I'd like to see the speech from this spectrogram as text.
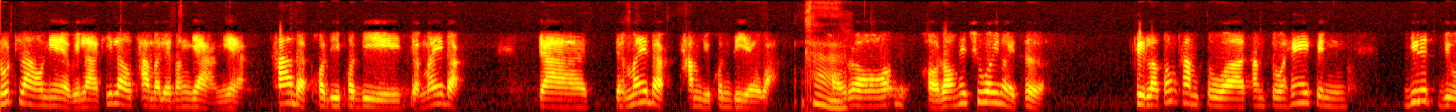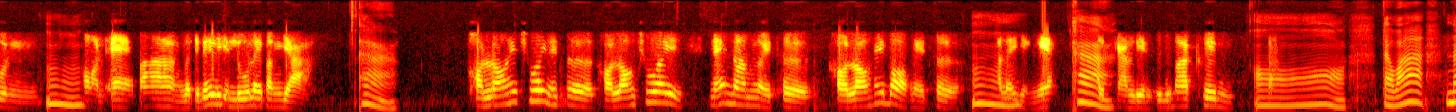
นุษย์เราเนี่ย เวลาที่เราทำอะไรบางอย่าง เนี่ย ถ้าแบบพอดีพอดีจะไม่แบบ จะจะไม่แบบทำอยู่คนเดียวอะค่ะขอร้อง ขอร้องให้ช่วยหน่อยเถอะ คือเราต้องทำตัวทำตัวให้เป็นยืดหยุ่น อืมอ่อนแอบ้าง เราจะได้เรียนรู้อะไรบางอย่างค่ะ ขอร้องให้ช่วยหน่อยเถอะขอร้องช่วยแนะนำหน่อยเถอะขอร้องให้บอกหน่อยเถอะมอะไรอย่างเงี้ยค่ะเกิดการเรียนรู้มากขึ้นอ๋อแต่ว่าใน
